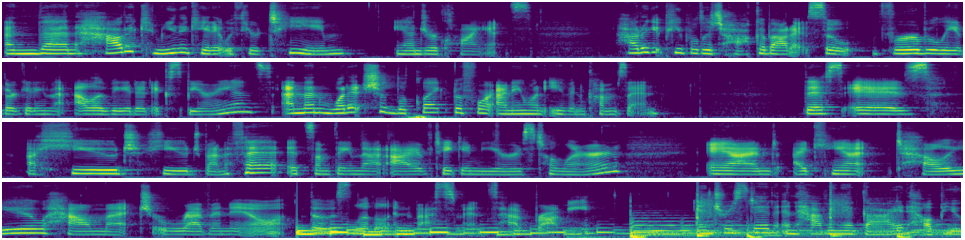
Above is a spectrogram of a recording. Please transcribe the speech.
and then how to communicate it with your team and your clients how to get people to talk about it so verbally they're getting the elevated experience, and then what it should look like before anyone even comes in. This is a huge, huge benefit. It's something that I've taken years to learn, and I can't tell you how much revenue those little investments have brought me. Interested in having a guide help you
